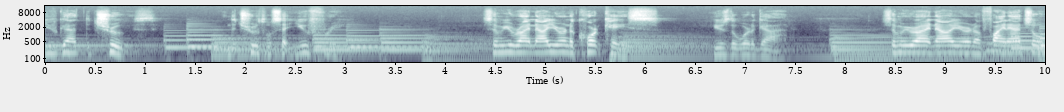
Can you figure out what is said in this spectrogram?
You've got the truth. And the truth will set you free. Some of you right now, you're in a court case. Use the word of God. Some of you right now, you're in a financial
